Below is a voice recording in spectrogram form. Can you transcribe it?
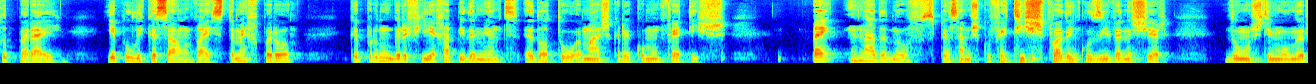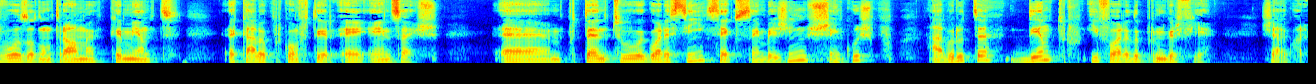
reparei, e a publicação Vice também reparou, que a pornografia rapidamente adotou a máscara como um fetiche. Bem, nada novo se pensarmos que o fetiche pode inclusive nascer de um estímulo nervoso ou de um trauma que a mente acaba por converter em, em desejo. Portanto, agora sim, segue-se sem beijinhos, sem cuspo, à bruta, dentro e fora da pornografia. Já agora.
